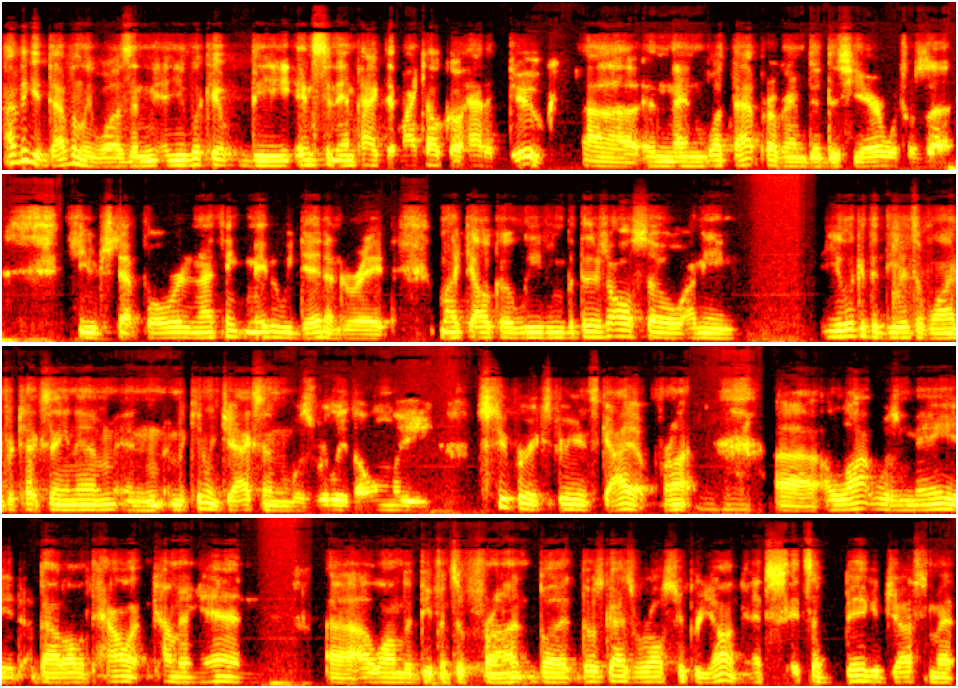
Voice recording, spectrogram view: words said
I think it definitely was, and, and you look at the instant impact that Mike Elko had at Duke, uh, and and what that program did this year, which was a huge step forward. And I think maybe we did underrate Mike Elko leaving, but there's also, I mean, you look at the defensive line for Texas A&M, and McKinley Jackson was really the only super experienced guy up front. Mm-hmm. Uh, a lot was made about all the talent coming in uh, along the defensive front, but those guys were all super young, and it's it's a big adjustment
